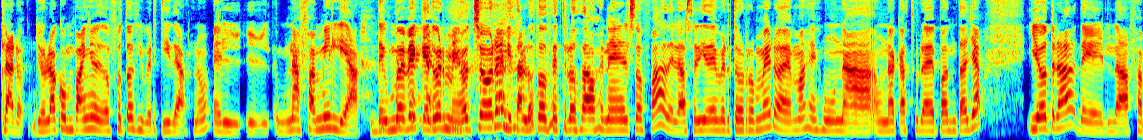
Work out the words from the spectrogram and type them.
Claro, yo lo acompaño de dos fotos divertidas, ¿no? una familia de un bebé que duerme 8 horas y están los dos destrozados en el sofá de la serie de Berto Romero, además es una, una captura de pantalla, y otra de la familia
